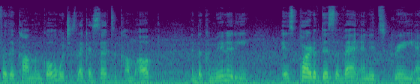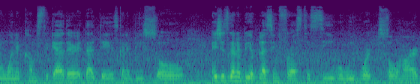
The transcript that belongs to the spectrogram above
for the common goal, which is like I said, to come up in the community, is part of this event, and it's great. And when it comes together, that day is gonna be so. It's just gonna be a blessing for us to see what we've worked so hard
